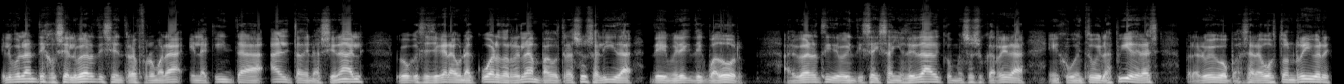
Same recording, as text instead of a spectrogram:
El volante José Alberti se transformará en la quinta alta de Nacional, luego que se llegara a un acuerdo relámpago tras su salida de Melec de Ecuador. Alberti, de 26 años de edad, comenzó su carrera en Juventud de las Piedras, para luego pasar a Boston River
